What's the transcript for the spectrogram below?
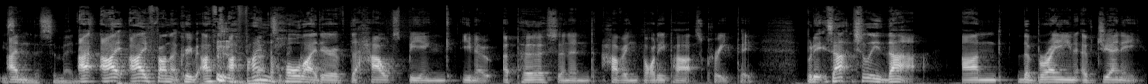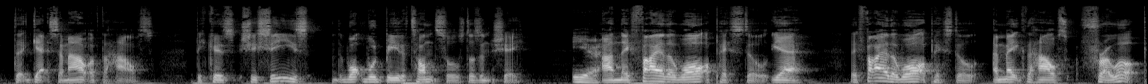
is in the cement. I, I, I found that creepy. I, I find the whole idea of the house being, you know, a person and having body parts creepy. But it's actually that and the brain of Jenny that gets him out of the house because she sees what would be the tonsils, doesn't she? Yeah. And they fire the water pistol. Yeah. They fire the water pistol and make the house throw up,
